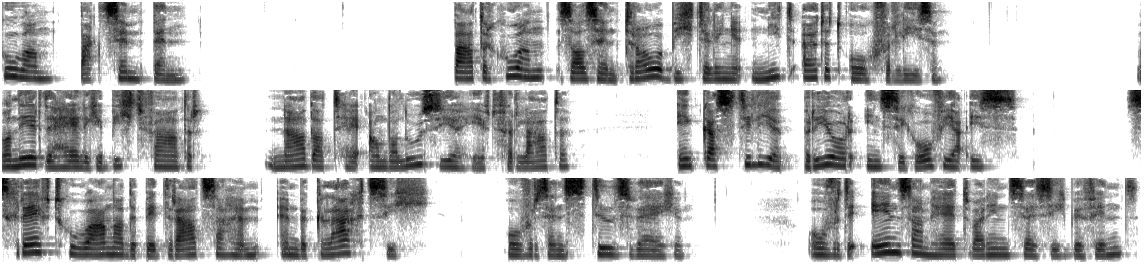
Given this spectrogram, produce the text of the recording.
Juan pakt zijn pen. Pater Juan zal zijn trouwe biechtelingen niet uit het oog verliezen. Wanneer de heilige biechtvader, nadat hij Andalusië heeft verlaten, in Castilië prior in Segovia is, schrijft Juana de Pedraza hem en beklaagt zich over zijn stilzwijgen, over de eenzaamheid waarin zij zich bevindt,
